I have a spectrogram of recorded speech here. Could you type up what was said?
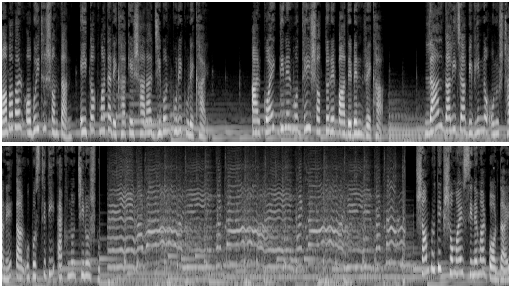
মা বাবার অবৈধ সন্তান এই তকমাটা রেখাকে সারা জীবন কুড়ে কুড়ে খায়। আর কয়েকদিনের মধ্যেই সপ্তরে পা দেবেন রেখা। লাল গালিচা বিভিন্ন অনুষ্ঠানে তার উপস্থিতি এখনও চিরস্মু সাম্প্রতিক সময়ে সিনেমার পর্দায়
